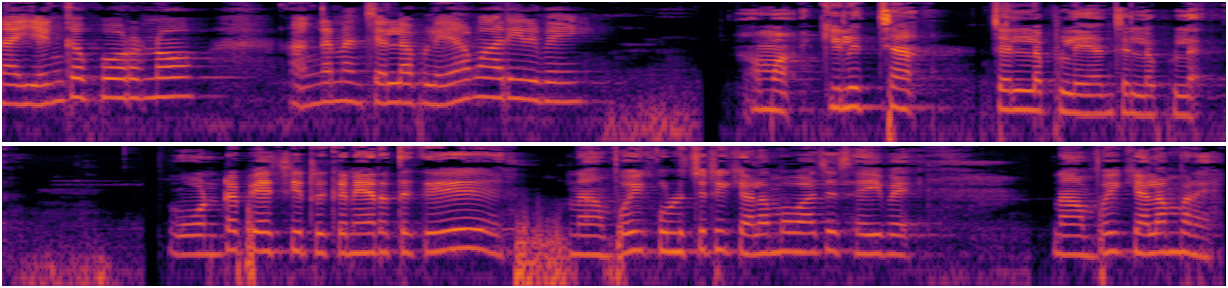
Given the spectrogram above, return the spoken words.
நான் எங்க போறேனோ அங்க நான் செல்ல பிள்ளையா மாறிடுவேன். ஆமாம் கிழிச்சான் செல்ல பிள்ளையான் செல்ல பிள்ளை. உன்கிட்ட பேசிகிட்டு இருக்க நேரத்துக்கு நான் போய் குளிச்சுட்டு கிளம்பவாச்சும் செய்வேன். நான் போய் கிளம்புறேன்.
